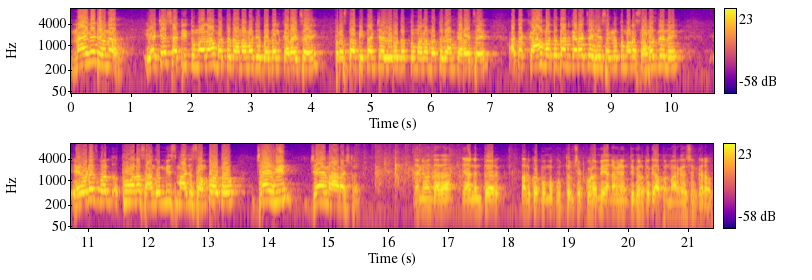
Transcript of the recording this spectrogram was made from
नाही ना ठेवणार. याच्यासाठी तुम्हाला मतदानामध्ये बदल करायचा आहे प्रस्थापितांच्या विरोधात तुम्हाला मतदान करायचं आहे आता का मतदान करायचं आहे हे सगळं तुम्हाला समजलेलं आहे. एवढंच बोल तुम्हाला सांगून मी माझं संपवतो. जय हिंद जय महाराष्ट्र. धन्यवाद दादा. यानंतर तालुका प्रमुख उत्तम शेट कोळंबे यांना विनंती करतो की आपण मार्गदर्शन करावं.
